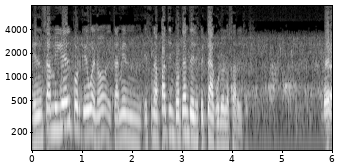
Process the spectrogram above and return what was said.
en San Miguel, porque bueno, también es una parte importante del espectáculo los árbitros. Bueno,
